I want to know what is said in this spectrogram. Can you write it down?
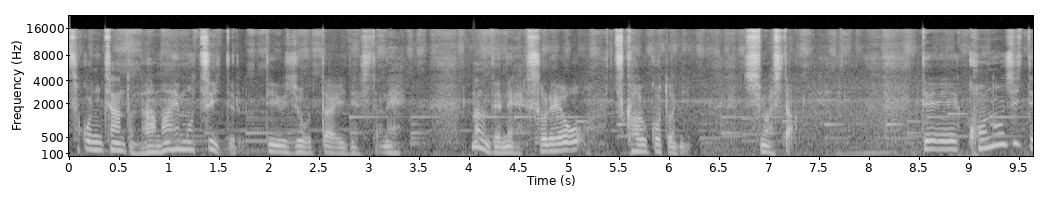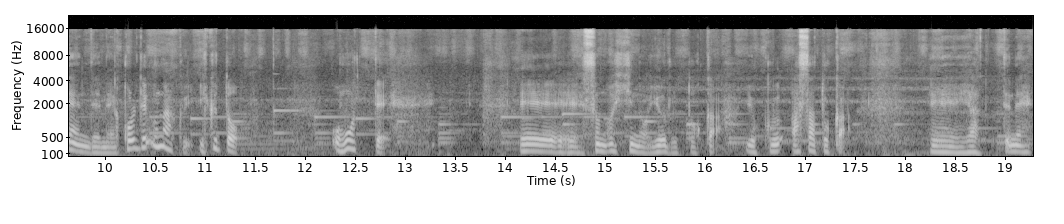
そこにちゃんと名前もついてるっていう状態でしたね。なのでねそれを使うことにしました。でこの時点でねこれでうまくいくと思って、えー、その日の夜とか翌朝とか、えー、やってね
